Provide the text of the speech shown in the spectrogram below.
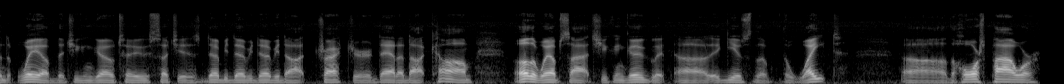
the, web that you can go to, such as www.tractordata.com. Other websites, you can Google it. Uh, it gives the, the weight, uh, the horsepower,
